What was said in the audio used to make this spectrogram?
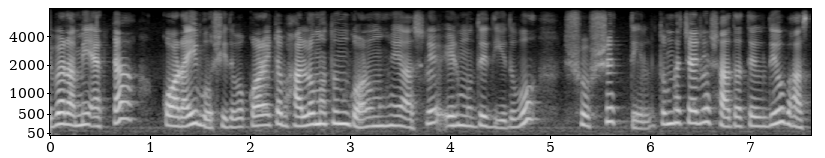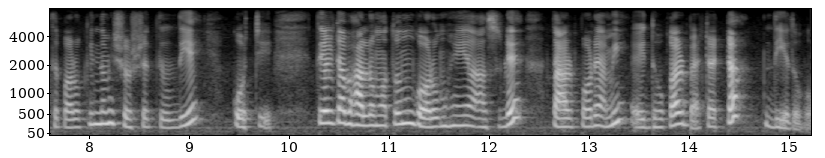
এবার আমি একটা কড়াই বসিয়ে দেবো। কড়াইটা ভালো মতন গরম হয়ে আসলে এর মধ্যে দিয়ে দেবো সর্ষের তেল। তোমরা চাইলে সাদা তেল দিয়েও ভাজতে পারো, কিন্তু আমি সর্ষের তেল দিয়ে করছি। তেলটা ভালো মতন গরম হয়ে আসলে তারপরে আমি এই ধোকার ব্যাটারটা দিয়ে দেবো।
